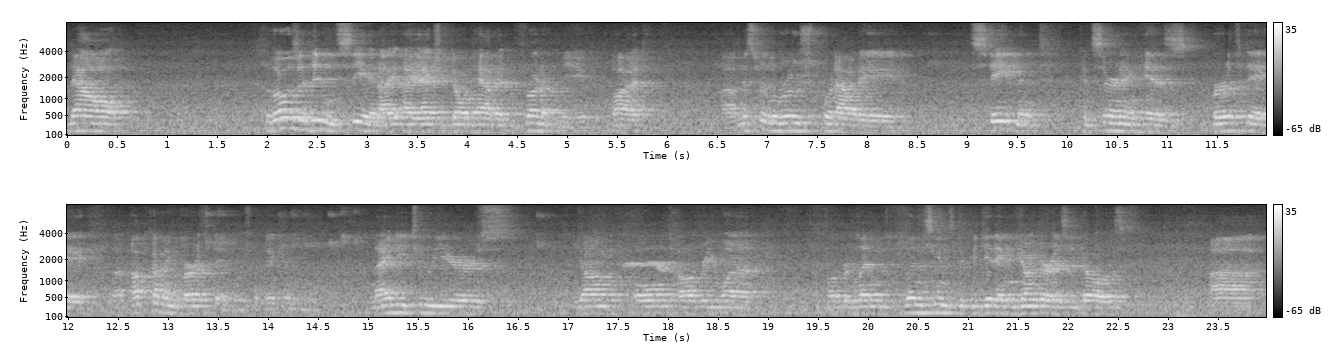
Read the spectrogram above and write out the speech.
now, for those that didn't see it, I, I actually don't have it in front of me, but uh, Mr. LaRouche put out a statement concerning his birthday, uh, upcoming birthday, which will make him 92 years young, old, however you want to, however Lynn, Lynn seems to be getting younger as he goes. Uh,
